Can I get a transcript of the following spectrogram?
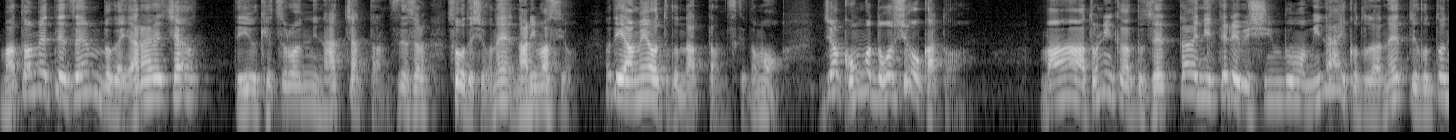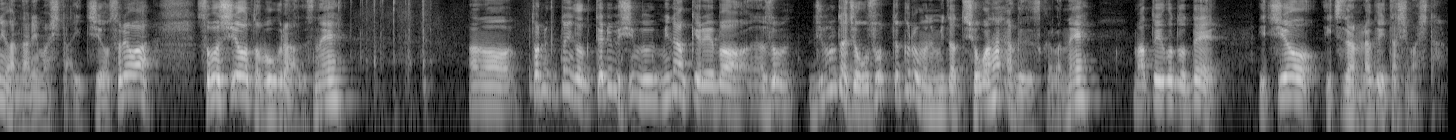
まとめて全部がやられちゃうっていう結論になっちゃったんですねそれはそうでしょうねなりますよ。でやめようってことになったんですけどもじゃあ今後どうしようかと。まあとにかく絶対にテレビ新聞を見ないことだねということにはなりました一応それはそうしようと僕らはですねあのとにかくテレビ新聞見なければその自分たちを襲ってくるもの見たってしょうがないわけですからね。まあ、ということで一応一段落いたしました。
